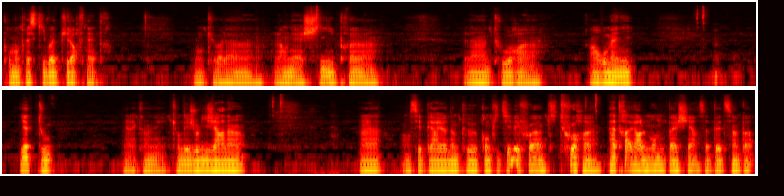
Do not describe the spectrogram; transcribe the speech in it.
pour montrer ce qu'ils voient depuis leur fenêtre. Donc voilà, là on est à Chypre, euh, là un tour en Roumanie. Il y a de tout. Il y en a qui ont des jolis jardins. Voilà, en ces périodes un peu compliquées des fois, un petit tour euh, à travers le monde pas cher, ça peut être sympa.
